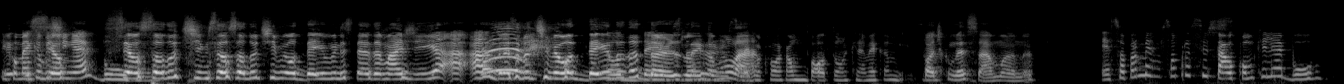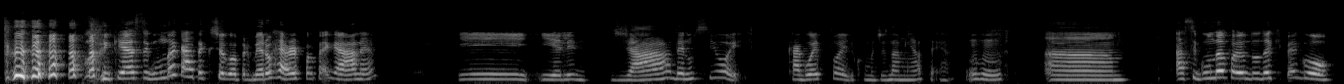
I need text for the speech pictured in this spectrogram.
E como é que o Se eu- bichinho é burro. Se eu sou do time, se eu sou do time, eu odeio o Ministério da Magia. A, a Andressa do time, eu odeio o Duda Dursley. Vamos lá. Vou colocar um bottom aqui na minha camisa. Pode começar, mana. É só pra, mesmo, só pra citar o como que ele é burro. Porque é a segunda carta que chegou. Primeiro o Harry foi pegar, né? E, e ele já denunciou ele. Caguetou ele, como diz na minha terra. Uhum. Ahn, a segunda foi o Duda que pegou.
